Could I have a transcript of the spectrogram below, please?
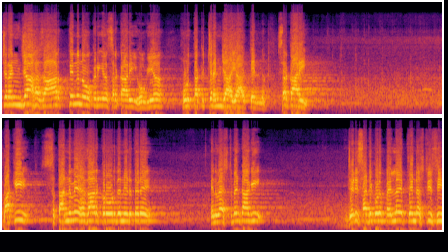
54000 ਤਿੰਨ ਨੌਕਰੀਆਂ ਸਰਕਾਰੀ ਹੋ ਗਈਆਂ। ਹੁਣ ਤੱਕ 54000 ਤਿੰਨ ਸਰਕਾਰੀ ਬਾਕੀ 97000 ਕਰੋੜ ਦੇ ਨੇੜੇ ਤੇੜੇ ਇਨਵੈਸਟਮੈਂਟ ਆ ਗਈ। ਜਿਹੜੀ ਸਾਡੇ ਕੋਲ ਪਹਿਲਾਂ ਇੱਥੇ ਇੰਡਸਟਰੀ ਸੀ,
